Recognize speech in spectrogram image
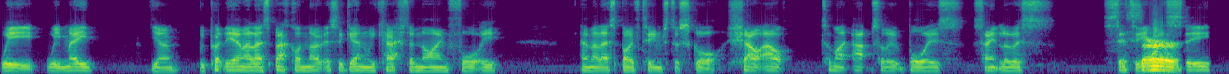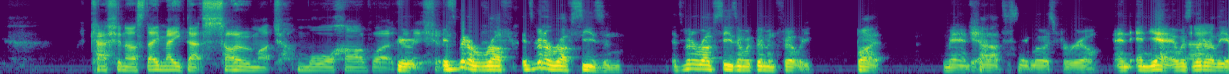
we we made you know we put the MLS back on notice again. We cashed a nine forty MLS both teams to score. Shout out to my absolute boys, St. Louis City yes, SC cashing us. They made that so much more hard work Dude. It's been a rough. It's been a rough season. It's been a rough season with them in Philly, but man, yeah. shout out to St. Louis for real. And and yeah, it was uh, literally.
